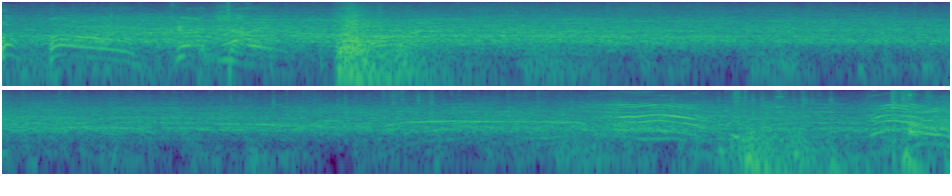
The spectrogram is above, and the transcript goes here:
Oh, good night. Oh,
